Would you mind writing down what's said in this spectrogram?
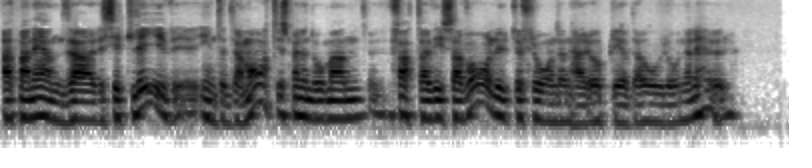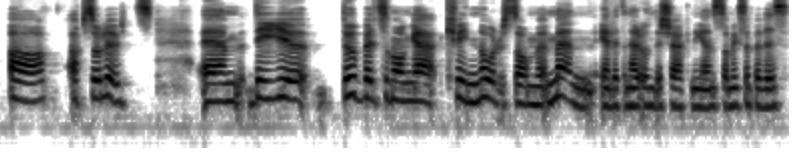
att man ändrar sitt liv, inte dramatiskt men ändå man fattar vissa val utifrån den här upplevda oron, eller hur? Ja, absolut. Ehm, det är ju dubbelt så många kvinnor som män enligt den här undersökningen som exempelvis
